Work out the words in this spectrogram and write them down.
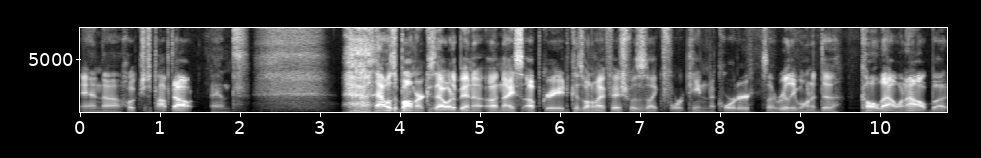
and uh, hook just popped out. And that was a bummer because that would have been a, a nice upgrade because one of my fish was like 14 and a quarter. So I really wanted to call that one out, but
